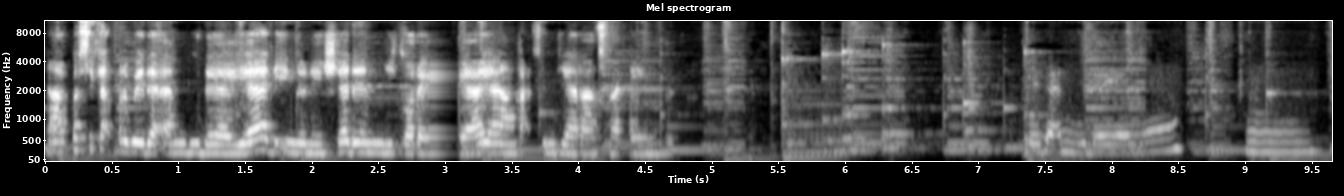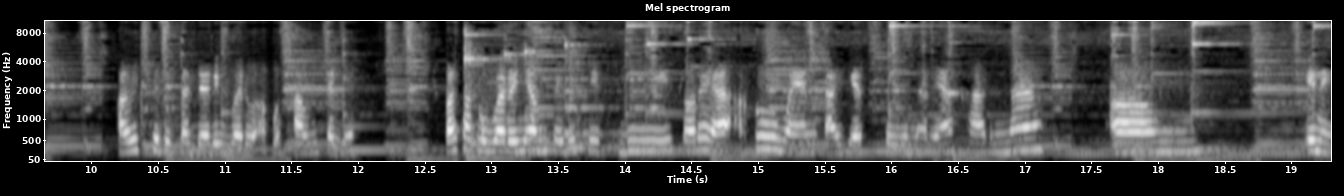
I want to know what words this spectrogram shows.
Nah, apa sih Kak perbedaan budaya di Indonesia dan di Korea yang Kak Cynthia rasain? Perbedaan budayanya, hmm, aku cerita dari baru aku sampai deh. Pas aku baru nyampe di, di Korea, aku lumayan kaget sebenarnya karena um, ini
